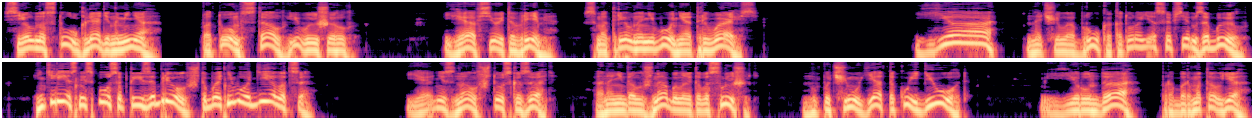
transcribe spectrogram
Сел на стул, глядя на меня. Потом встал и вышел. Я все это время смотрел на него, не отрываясь. «Я...» — начала Брука, которой я совсем забыл. «Интересный способ ты изобрел, чтобы от него отделаться!» Я не знал, что сказать. Она не должна была этого слышать. Ну почему я такой идиот? Ерунда, пробормотал я.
